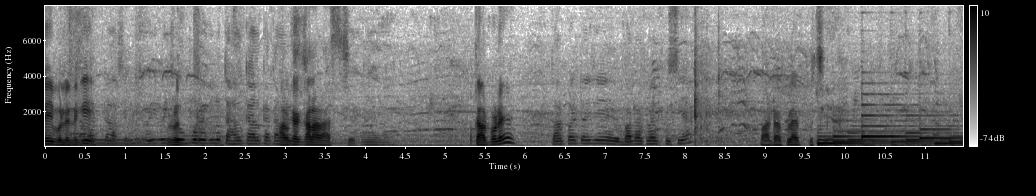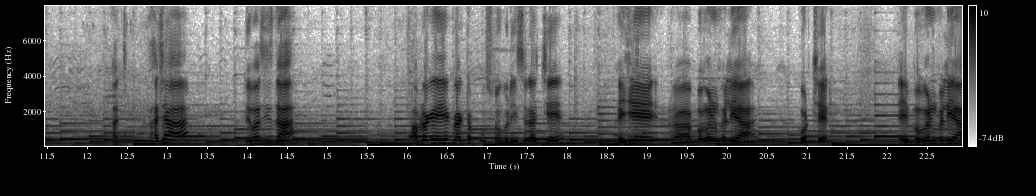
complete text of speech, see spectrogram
নেই বলে নাকি? হালকা কালার আসছে। তারপরে? যে বাটারফ্লাই ফুসিয়া। বাটারফ্লাই ফুচিয়া আচ্ছা আচ্ছা দেবাশিস দা আপনাকে কয়েকটা প্রশ্ন করি, সেটা হচ্ছে, এই যে বগনভেলিয়া করছেন, এই বগনভেলিয়া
